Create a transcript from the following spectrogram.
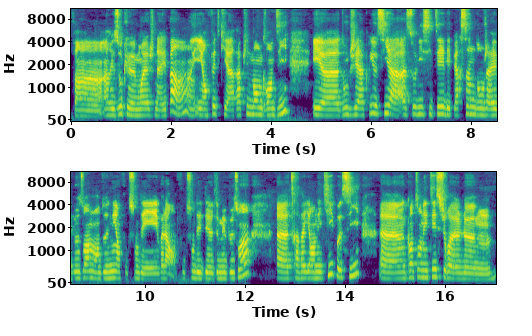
enfin, un réseau que moi je n'avais pas, hein, et en fait qui a rapidement grandi. Et euh, donc, j'ai appris aussi à, à, solliciter les personnes dont j'avais besoin m'en donner en fonction des, voilà, en fonction des, de, de mes besoins. Euh, travailler en équipe aussi. Euh, quand on était sur euh, le,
